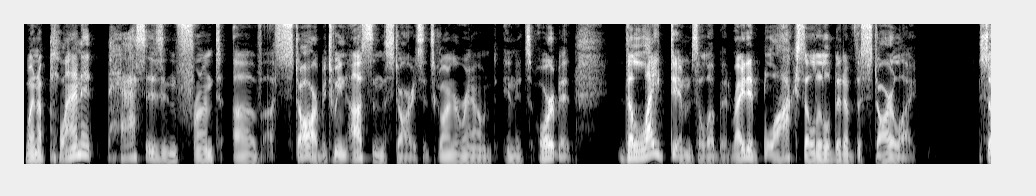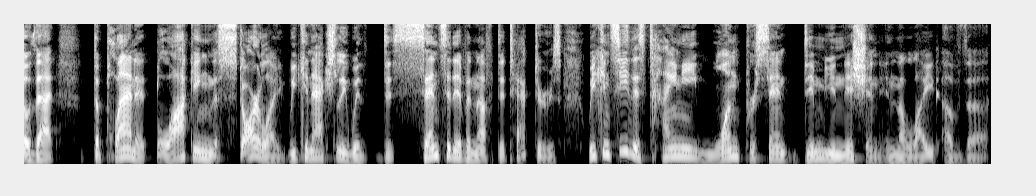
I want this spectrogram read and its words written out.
When a planet passes in front of a star, between us and the stars, it's going around in its orbit, the light dims a little bit, right? It blocks a little bit of the starlight so that the planet blocking the starlight, we can actually, with sensitive enough detectors, we can see this tiny 1% diminution in the light of the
